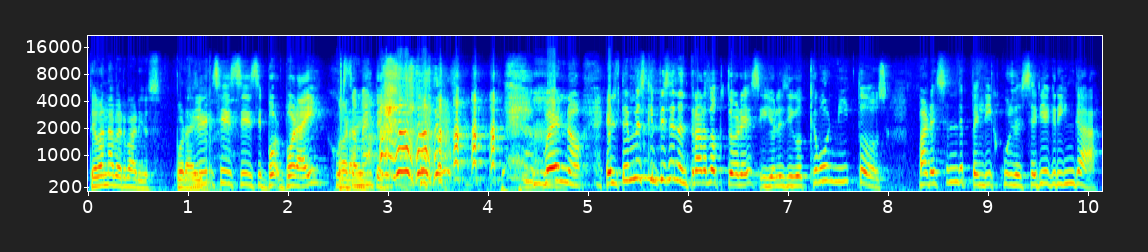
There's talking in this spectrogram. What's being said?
te van a ver varios por ahí. Sí, sí, sí, por, por ahí, Por ahí. justamente. bueno, el tema es que empiezan a entrar doctores y yo les digo, qué bonitos, parecen de película, de serie gringa.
